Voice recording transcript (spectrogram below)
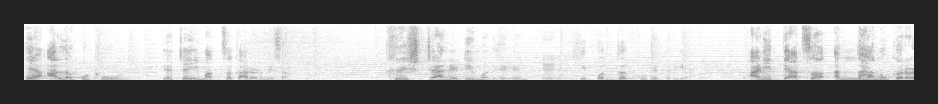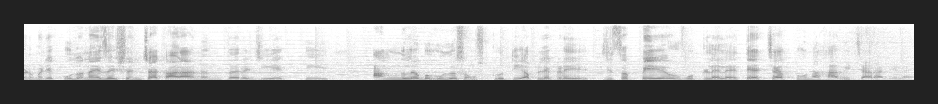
हे आलं कुठून? याच्याही मागचं कारण मी सांगतो. ख्रिश्चॅनिटीमध्ये ही पद्धत कुठेतरी आहे. आणि त्याचं अंधानुकरण म्हणजे कोलोनायझेशनच्या काळानंतर जी एक ती आंग्ल बहुल संस्कृती आपल्याकडे जिचं पेव फुटलेलं आहे त्याच्यातून हा विचार आलेला आहे.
